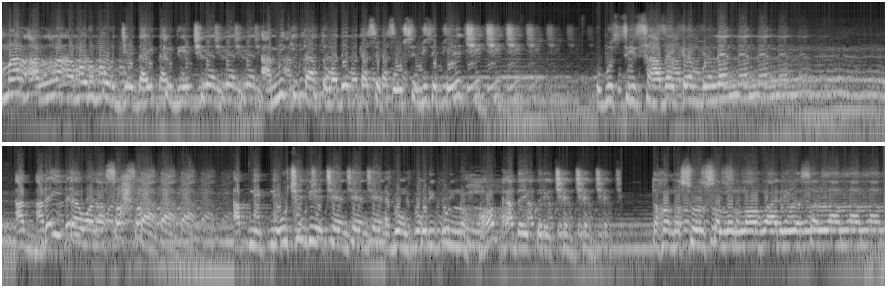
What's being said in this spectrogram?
আমার আল্লাহ আমার উপর যে দায়িত্ব দিয়েছিলেন, আমি কি তা তোমাদের কাছে পৌঁছে দিতে পেরেছি? উপস্থিত সাহাবা একরাম বললেন, আদাইতা ওয়া নাসাহতা। আপনি পৌঁছে দিয়েছেন এবং পরিপূর্ণ হক আদায় করেছেন। তখন রসুল সাল্লাহ আলী আসাল্লাম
